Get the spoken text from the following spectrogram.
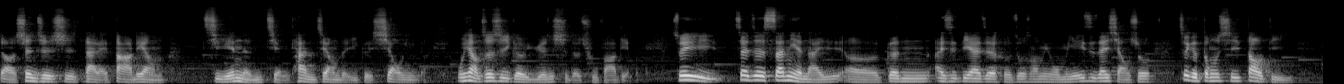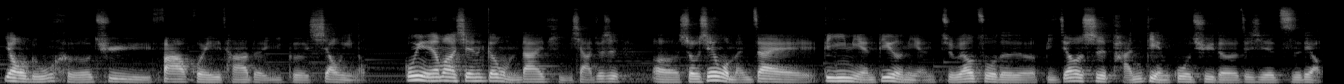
啊，甚至是带来大量。节能减碳这样的一个效应的，我想这是一个原始的出发点。所以在这三年来，呃，跟 ICDI 在合作上面，我们也一直在想说，这个东西到底要如何去发挥它的一个效应哦。工研要不要先跟我们大家提一下？就是呃，首先我们在第一年、第二年主要做的比较是盘点过去的这些资料。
